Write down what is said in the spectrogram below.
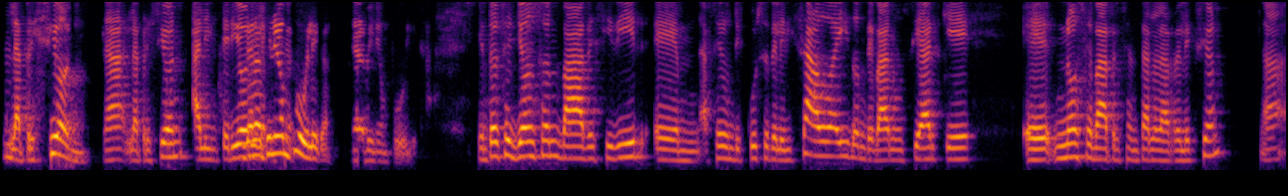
la mm. presión, la presión al interior de la, opinión pública. De la opinión pública. Entonces Johnson va a decidir em, hacer un discurso televisado ahí donde va a anunciar que eh, no se va a presentar a la reelección. La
